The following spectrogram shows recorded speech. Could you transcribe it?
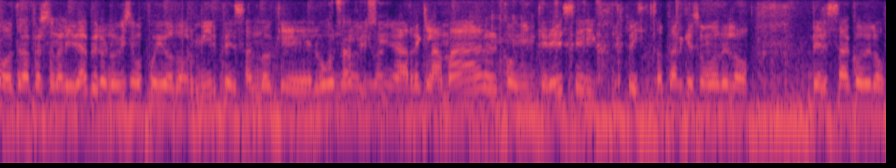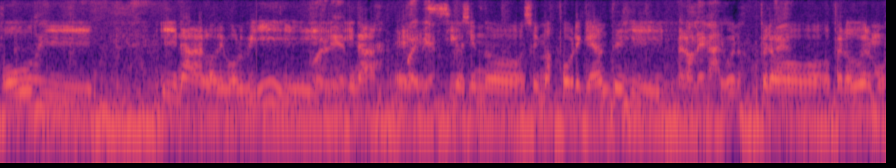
otra personalidad, pero no hubiésemos podido dormir pensando que luego nos iban sí. a reclamar con intereses y, con tal, y total que somos de los del saco de los bobos y, y nada, lo devolví y, y nada, eh, sigo siendo, soy más pobre que antes y pero legal, y bueno, pero pero duermo.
